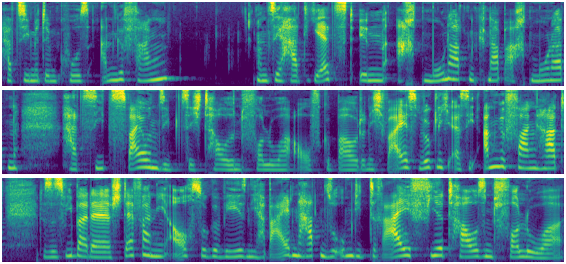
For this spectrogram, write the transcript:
hat sie mit dem Kurs angefangen. Und sie hat jetzt in acht Monaten, knapp acht Monaten, hat sie 72.000 Follower aufgebaut. Und ich weiß wirklich, als sie angefangen hat, das ist wie bei der Stefanie auch so gewesen, die beiden hatten so um die 3.000, 4.000 Follower.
